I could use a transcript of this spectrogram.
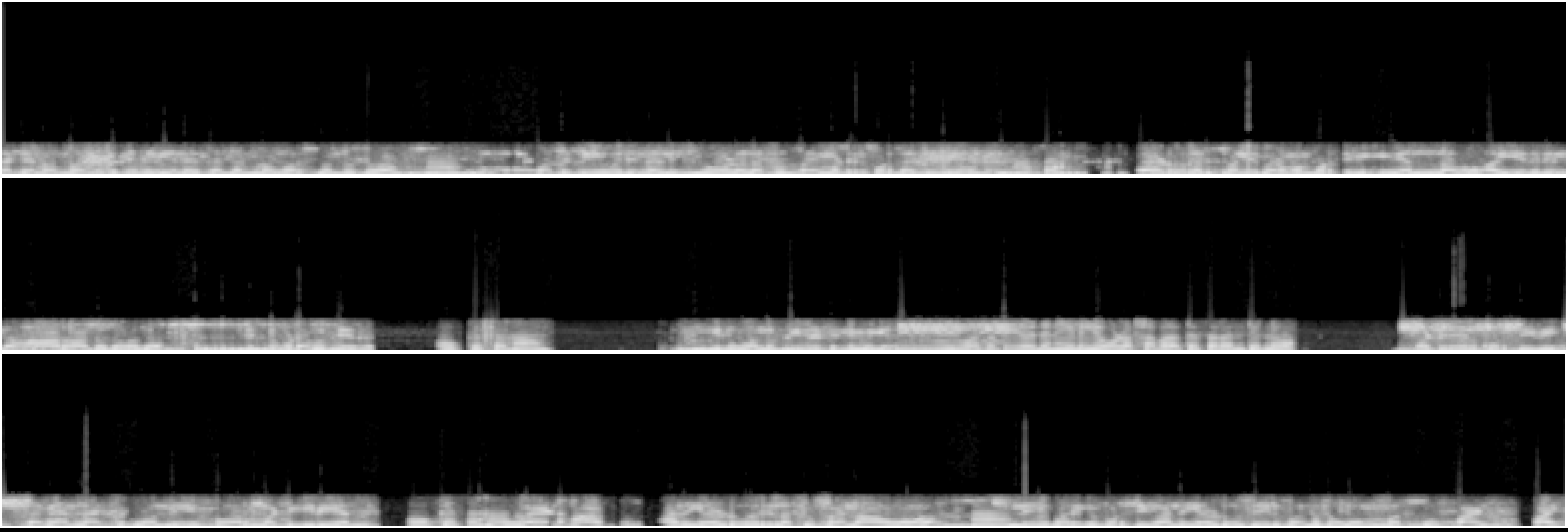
ಸೆಕೆಂಡ್ ಒಂದು ಬಂದ್ಬಿಟ್ಟು ನಿಮಗೆ ಏನಿರುತ್ತೆ ಅಂತ ಮೇಡಮ್ ವರ್ಕ್ ಬಂದ್ಬಿಟ್ಟು. ಹಾಂ. ವಸತಿ ಯೋಜನೆಯಲ್ಲಿ ಏಳು ಲಕ್ಷ ರೂಪಾಯಿ ಮಟೀರಿಯಲ್ ಕೊಡ್ತಾ ಇದ್ದೀವಿ. ಹಾಂ ಸರ್ ಎರಡೂವರೆ ಲಕ್ಷ ರೂಪಾಯಿ ಲೇಬರ್ ಅಮೌಂಟ್ ಕೊಡ್ತೀವಿ. ಇವೆಲ್ಲವೂ ಐದರಿಂದ ಆರು ಹಂತದೊಳಗೆ ಡಿಸ್ಟ್ರಿಬ್ಯೂಟ್ ಆಗುತ್ತೆ. ಇದು ಓಕೆ ಸರ್ ಹಾಂ. ಇದು ಒಂದು ಕ್ಲಿಯರಿಟಿ ನಿಮಗೆ. ಈಗ ವಸತಿ ಯೋಜನೆಯಲ್ಲಿ ಏಳು ಲಕ್ಷ ಬರುತ್ತೆ ಸರ್ ಅಂತೀರಿ ನೀವು. ಮಟೀರಿಯಲ್ ಕೊಡ್ತೀವಿ. Seven lakhs only for material okay sir two ಹಾಂ. ಆ್ಯಂಡ್ ಹಾಫ್ ಅಂದ್ರೆ ಎರಡೂವರೆ ಲಕ್ಷ ರೂಪಾಯಿ ನಾವು ಲೇಬರ್ಗೆ ಕೊಡ್ತೀವಿ. ಅಂದ್ರೆ ಎರಡು ಸೇರಿ ಬಂದ್ಬಿಟ್ಟು ಒಂಬತ್ತು ಪಾಯಿಂಟ್ ಫೈವ್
